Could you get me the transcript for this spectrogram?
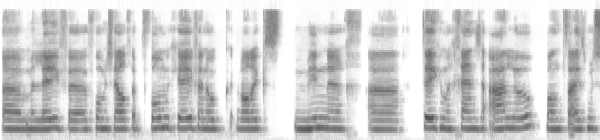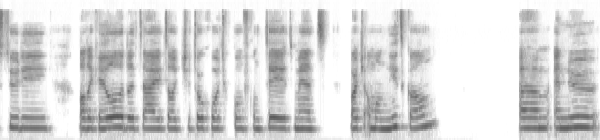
mijn leven voor mezelf heb vormgegeven. En ook dat ik minder tegen mijn grenzen aanloop. Want tijdens mijn studie had ik heel de tijd dat je toch wordt geconfronteerd met wat je allemaal niet kan. Ehm, en nu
